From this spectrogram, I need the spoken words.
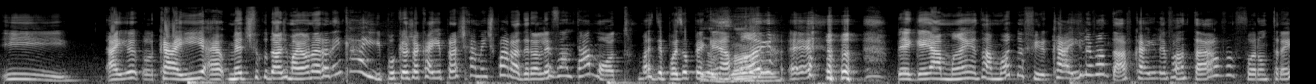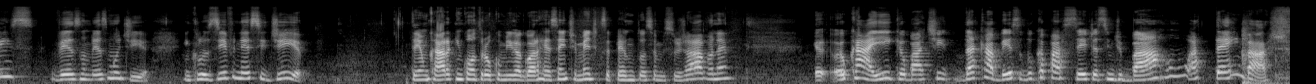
E Aí eu caí, minha dificuldade maior não era nem cair, porque eu já caí praticamente parada, era levantar a moto. Mas depois eu peguei a manha, né? é, peguei a manha da moto, meu filho, caí e levantava, caí e levantava. Foram três vezes no mesmo dia. Inclusive, nesse dia, tem um cara que encontrou comigo agora recentemente, que você perguntou se eu me sujava, né? Eu, eu, caí, que eu bati da cabeça do capacete, assim, de barro até embaixo.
